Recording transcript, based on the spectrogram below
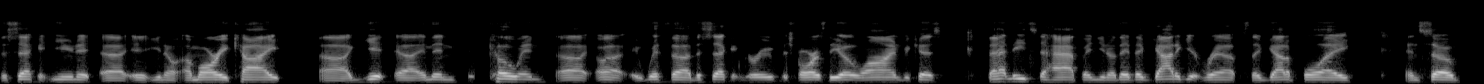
The second unit, uh, you know, Amari Kight, uh, get uh, and then Cohen uh, uh with uh, the second group as far as the O line because that needs to happen. You know, they they've got to get reps, they've got to play, and so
